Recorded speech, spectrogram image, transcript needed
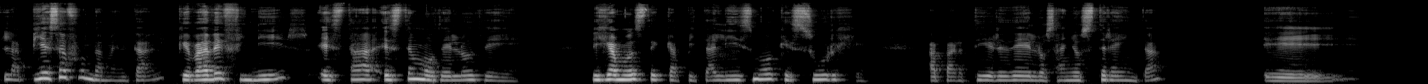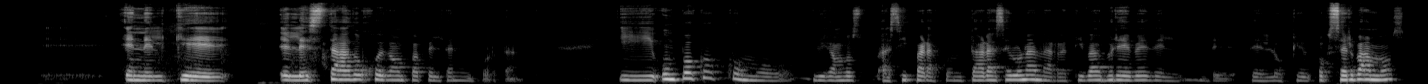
la pieza fundamental que va a definir esta, este modelo de, digamos, de capitalismo que surge a partir de los años 30, eh, en el que el Estado juega un papel tan importante. Y un poco como, digamos, así para contar, hacer una narrativa breve de, de lo que observamos,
